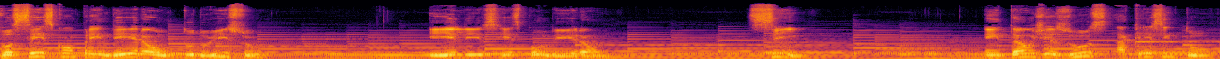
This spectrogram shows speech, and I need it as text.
Vocês compreenderam tudo isso? Eles responderam: Sim. Então Jesus acrescentou:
